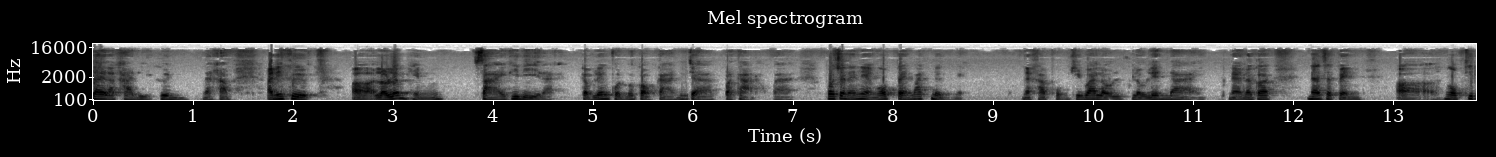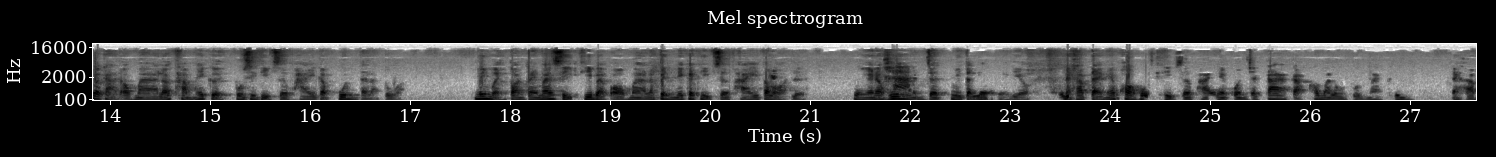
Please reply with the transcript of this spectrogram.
ได้ราคาดีขึ้นนะครับ อันนี้คือเราเริ่มเห็นทรายที่ดีแล้ว กับเรื่องผลประกอบการที่จะประกาศออกมา เพราะฉะนั้นเนี่ยงบไตรมาสหนึ่งเนี่ยนะครับผมคิดว่าเราเราเล่นได้นะแล้วก็น่าจะเป็นงบที่ประกาศออกมา แล้วทำให้เกิด positive surprise กับหุ้นแต่ละตัว ไม่เหมือนตอนไตรมาสสี่ที่แบบออกมาแล้วเป็น negative surprise ตลอดเลยอย่างนั้นหุ้นมันจะมีแต่ลงอย่างเดียวนะครับ แต่เนี้ยพอ positive surprise เนี่ยคนจะกล้ากลับเข้ามาลงทุนมากขึ้นนะครับ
